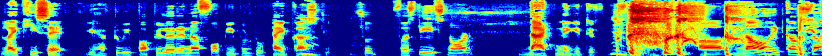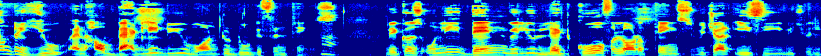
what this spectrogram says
like he said, you have to be popular enough for people to typecast you. So, firstly, it's not that negative. uh, now it comes down to you and how badly do you want to do different things. Because only then will you let go of a lot of things which are easy, which will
